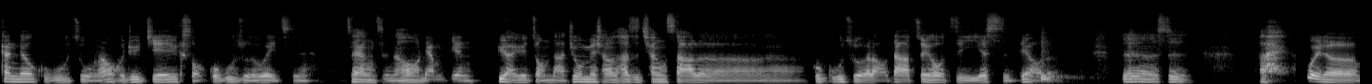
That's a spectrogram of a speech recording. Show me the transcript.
干掉古古组，然后回去接手古古组的位置，这样子，然后两边越来越壮大。结果没想到他是枪杀了古古族的老大，最后自己也死掉了。真的是，哎，为了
